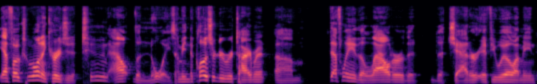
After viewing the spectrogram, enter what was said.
Yeah, folks, we want to encourage you to tune out the noise. I mean, the closer to retirement, um, definitely the louder the the chatter, if you will. I mean,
